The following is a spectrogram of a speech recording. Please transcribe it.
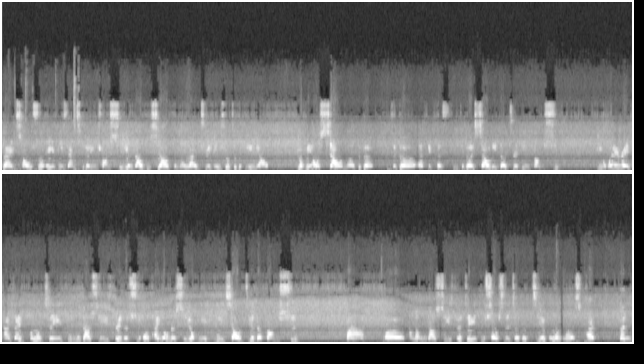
在吵说，哎，第三期的临床试验到底是要怎么来决定说这个疫苗有没有效呢？这个这个 efficacy 这个效力的决定方式，以辉瑞他在做这一组五到十一岁的时候，他用的是用免疫桥接的方式，把呃他们五到十一岁这一组受试者的结果呢，他跟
